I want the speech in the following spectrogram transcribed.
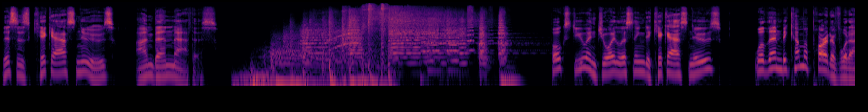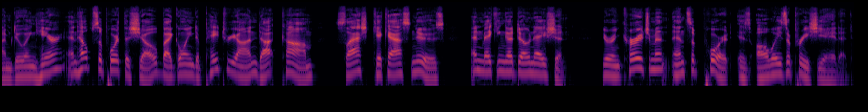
This is Kick Ass News. I'm Ben Mathis. Folks, do you enjoy listening to Kick Ass News? Well, then become a part of what I'm doing here and help support the show by going to patreon.com slash kickassnews and making a donation. Your encouragement and support is always appreciated.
